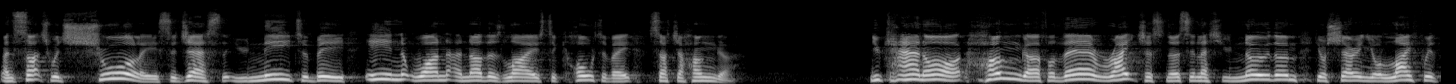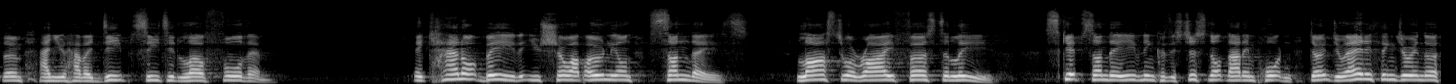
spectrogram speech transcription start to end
And such would surely suggest that you need to be in one another's lives to cultivate such a hunger. You cannot hunger for their righteousness unless you know them, you're sharing your life with them, and you have a deep seated love for them. It cannot be that you show up only on Sundays, last to arrive, first to leave. Skip Sunday evening because it's just not that important. Don't do anything during the,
